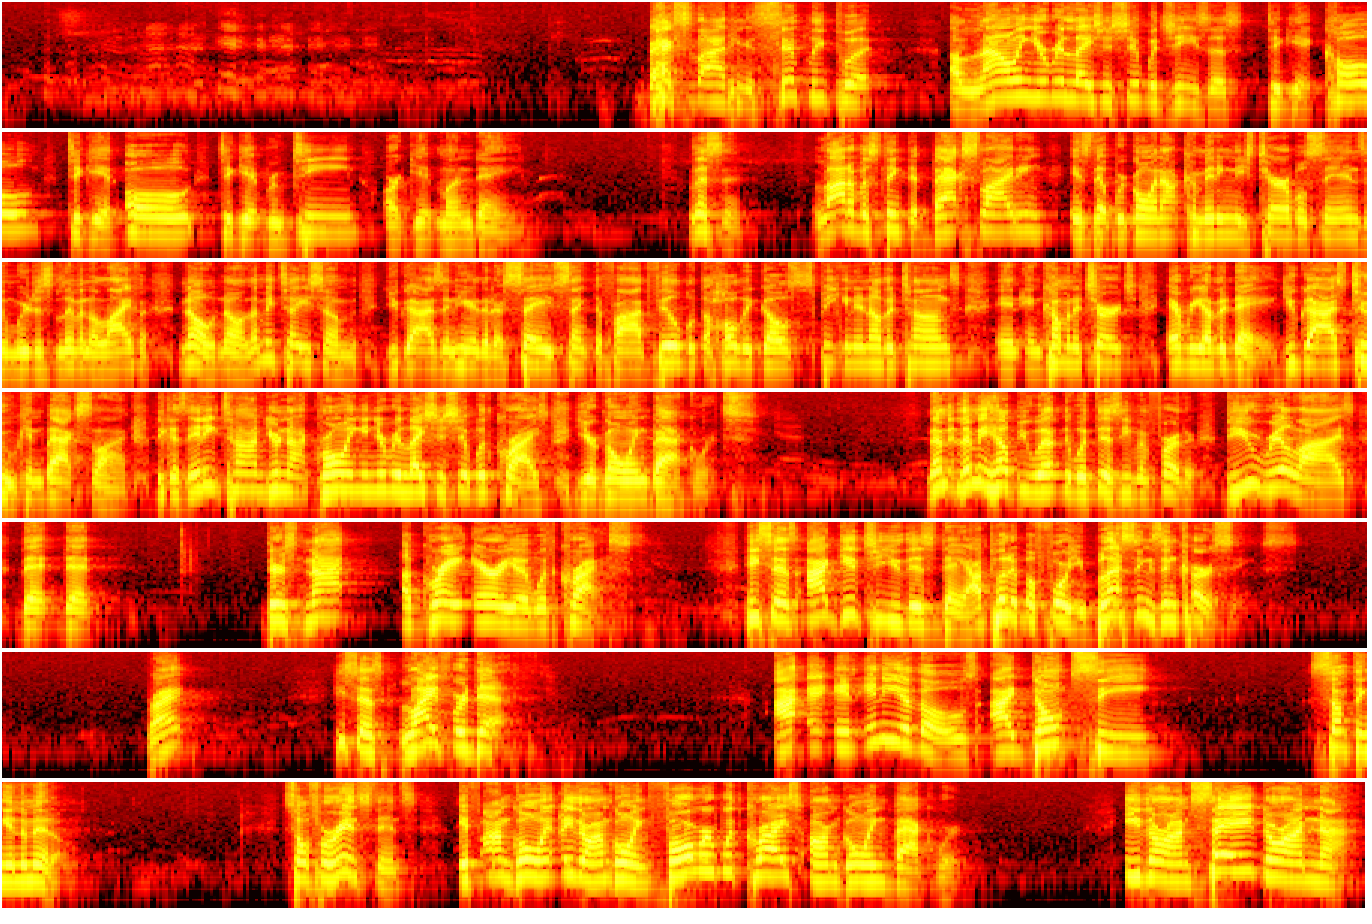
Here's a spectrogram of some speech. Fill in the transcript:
backsliding is simply put, allowing your relationship with Jesus to get cold, to get old, to get routine, or get mundane. Listen, A lot of us think that backsliding is that we're going out committing these terrible sins and we're just living a life. No, no, let me tell you something. You guys in here that are saved, sanctified, filled with the Holy Ghost, speaking in other tongues, and, and coming to church every other day, you guys too can backslide. Because anytime you're not growing in your relationship with Christ, you're going backwards. Let me, let me help you with, with this even further. Do you realize that, that there's not a gray area with Christ? He says, I give to you this day, I put it before you, blessings and cursings. Right? He says, life or death. I, in any of those, I don't see something in the middle. So, for instance, if I'm going, either I'm going forward with Christ or I'm going backward. Either I'm saved or I'm not.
